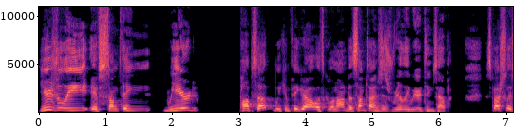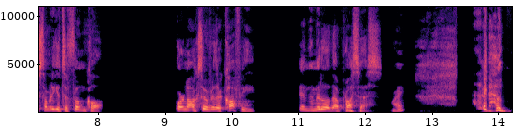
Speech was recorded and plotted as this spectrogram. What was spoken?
Usually, if something weird pops up, we can figure out what's going on, but sometimes just really weird things happen, especially if somebody gets a phone call or knocks over their coffee in the middle of that process, right?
